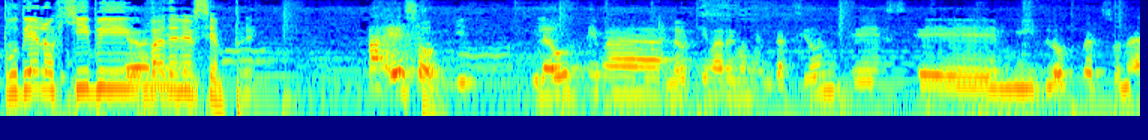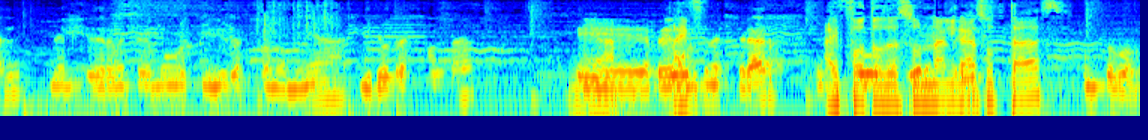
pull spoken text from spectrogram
putea a los hippies, va a tener siempre. Ah, eso. Y, la última la última recomendación es eh, mi blog personal, en el que de repente me pongo a escribir de astronomía y de otras cosas. Eh, Revolución Esperar. Hay fotos de sus nalgas asustadas. punto com.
